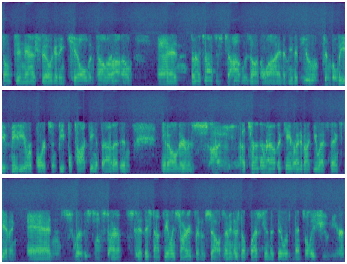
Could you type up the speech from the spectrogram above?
thumped in Nashville, getting killed in Colorado and Barry Trotz's job was on the line. I mean, if you can believe media reports and people talking about it, and you know, there was a, a turnaround that came right about U.S. Thanksgiving, and where this team started, they stopped feeling sorry for themselves. I mean, there's no question that there was mental issue here.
